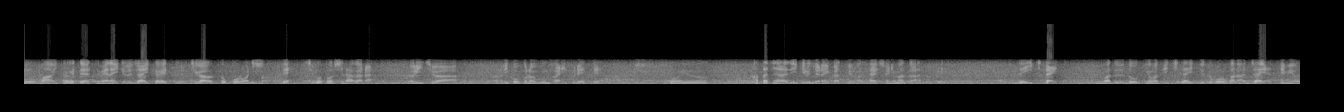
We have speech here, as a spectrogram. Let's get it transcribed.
でまあ、1ヶ月休めないけど、じゃあ1ヶ月違うところに行って、仕事をしながら、土日は異国の文化に触れて、そういう形ならできるんじゃないかっていうのが最初にまずあって、で、行きたいと。でまず動機がまず行きたいっていうところから、じゃあやってみよう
